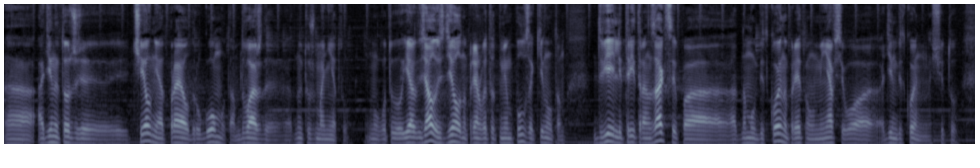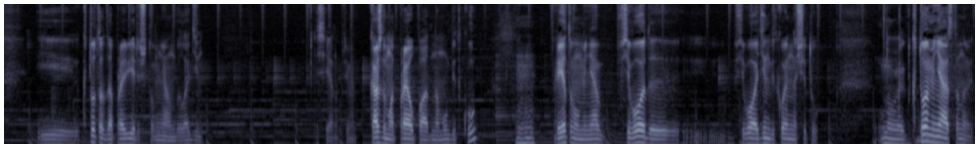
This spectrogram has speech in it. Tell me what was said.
э, один и тот же чел не отправил другому там дважды одну и ту же монету. Ну вот я взял и сделал, например, в этот мемпул закинул там две или три транзакции по одному биткоину, при этом у меня всего один биткоин на счету. И кто тогда проверит, что у меня он был один? Если я, например, каждому отправил по одному битку, угу. при этом у меня всего, всего один биткоин на счету. Ну, это... Кто меня остановит?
